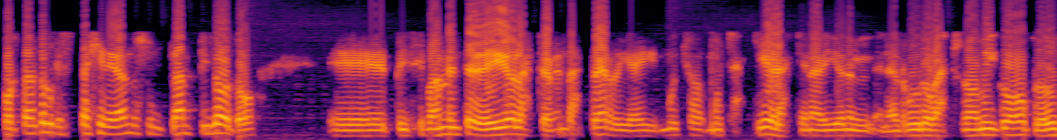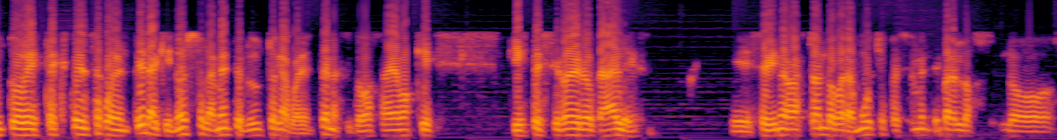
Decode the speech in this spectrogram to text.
Por tanto, lo que se está generando es un plan piloto, eh, principalmente debido a las tremendas pérdidas y muchos, muchas quiebras que han habido en el, en el rubro gastronómico, producto de esta extensa cuarentena, que no es solamente producto de la cuarentena, si todos sabemos que, que este cierre de locales eh, se viene arrastrando para muchos, especialmente para los, los,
